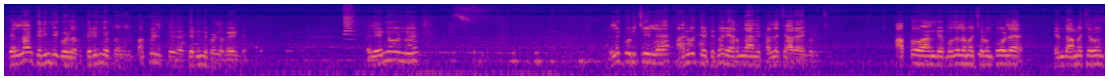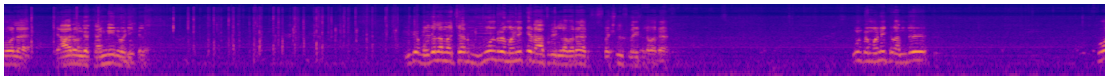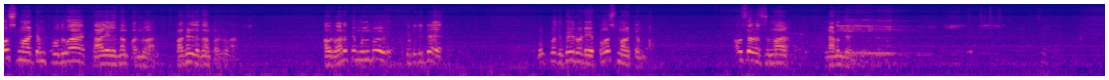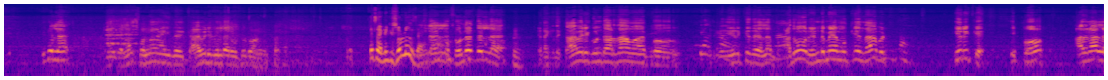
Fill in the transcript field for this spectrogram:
இதெல்லாம் தெரிஞ்சு கொள்ள தெரிஞ்ச மக்கள் தெரிந்து கொள்ள வேண்டும். அதுல இன்னொன்னு கள்ளக்குறிச்சியில அறுபத்தி எட்டு பேர் இறந்தாங்க கள்ளச்சாராயங்குறிச்சி அப்போ அங்க முதலமைச்சரும் போல எந்த அமைச்சரும் போல யாரும் அங்க கண்ணீர் வடிக்கல. இங்க முதலமைச்சர் மூன்று மணிக்கு ராத்திரியில வர ஸ்பெஷல் பிளைட்ல வர மூன்று மணிக்கு வந்து போஸ்ட்மார்ட்டம் பொதுவா காலையில தான் பண்ணுவாங்க. பகல்ல தான் பண்ணுவாங்க. அவர் வரதுக்கு முன்பு கிட்டத்தட்ட முப்பது பேருடைய போஸ்ட்மார்ட்டம் அவசர அவசரமா நடந்திருக்கு. இதுல இதெல்லாம் சொன்னா இது காவிரி குண்டார் விட்டுடுவாங்க இப்ப. சார் நீங்க சொல்லுங்க சார். இல்ல இல்ல சொல்றது இல்ல எனக்கு இந்த காவேரி குண்டார் தான் இப்போ இருக்குது இல்ல அதுவும் ரெண்டுமே முக்கியம் தான் பட் இருக்கு. இப்போ அதனால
